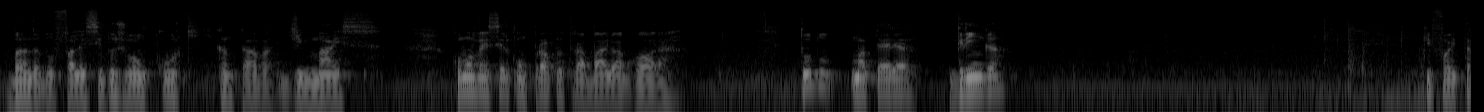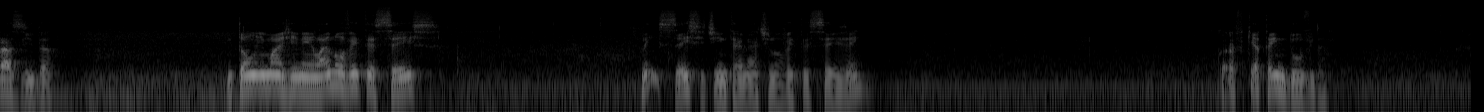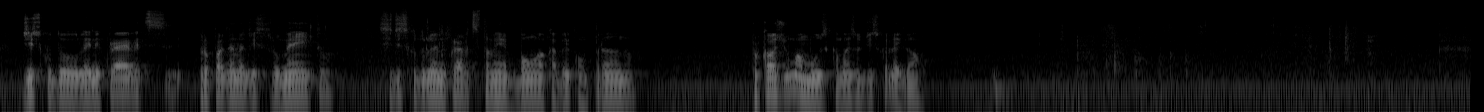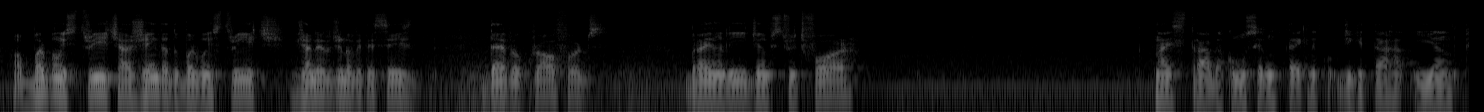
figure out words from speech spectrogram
Banda do falecido João Kurk, que cantava demais. Como vencer com o próprio trabalho agora? Tudo matéria gringa que foi trazida então imaginem lá em 96. Nem sei se tinha internet em 96, hein? Agora fiquei até em dúvida. Disco do Lenny Kravitz, propaganda de instrumento. Esse disco do Lenny Kravitz também é bom, eu acabei comprando. Por causa de uma música, mas o disco é legal. Ó, Bourbon Street, a agenda do Bourbon Street, janeiro de 96, Devil Crawford, Brian Lee, Jump Street 4. Na estrada, como ser um técnico de guitarra e amp,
